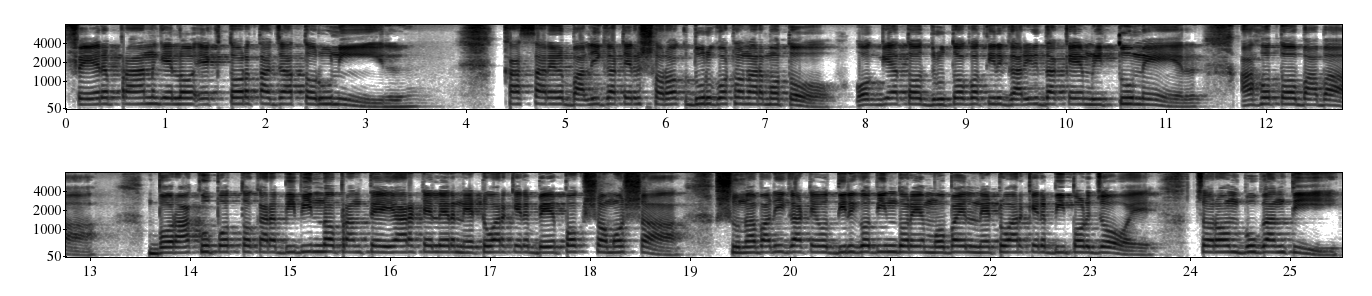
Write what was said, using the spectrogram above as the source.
ফের প্রাণ গেল এক তরতাজা তরুণীর। কাসারের বালিঘাটের সড়ক দুর্ঘটনার মতো, অজ্ঞাত দ্রুতগতির গাড়ির ধাক্কে মৃত্যু মেয়ের, আহত বাবা। বরাক উপত্যকার বিভিন্ন প্রান্তে এয়ারটেলের নেটওয়ার্কের ব্যাপক সমস্যা। সোনাবাড়ি ঘাটেও দীর্ঘদিন ধরে মোবাইল নেটওয়ার্কের বিপর্যয়। চরম ভোগান্তি,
